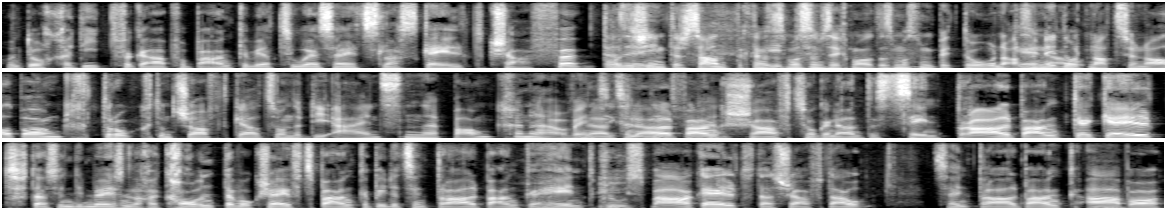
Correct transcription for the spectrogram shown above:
und durch Kreditvergabe von Banken wird zusätzliches Geld geschaffen. Das ist interessant. Denke, das muss man sich mal, das muss man betonen. Also genau. nicht nur die Nationalbank druckt und schafft Geld, sondern die einzelnen Banken auch. die Nationalbank schafft sogenanntes Zentralbankengeld. Das sind im Wesentlichen Konten, die Geschäftsbanken bei den Zentralbanken haben, plus Bargeld. Das schafft auch Zentralbank, aber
